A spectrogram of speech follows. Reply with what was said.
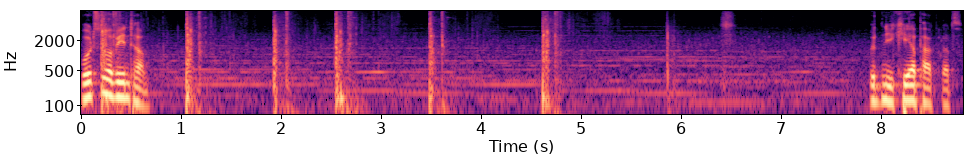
Wolltest du nur erwähnt haben. Wird ein Ikea-Parkplatz.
